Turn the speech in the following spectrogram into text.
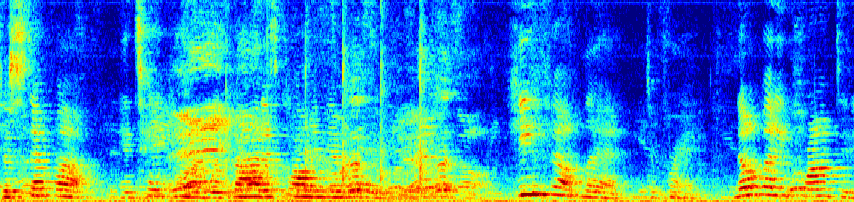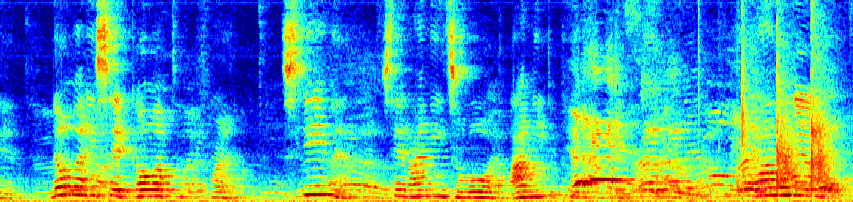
to step up and take on what God is calling them to do. He felt led to pray. Nobody prompted him. Nobody said, go up to the front. Stephen said, I need some oil. I need to pray. Hallelujah.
